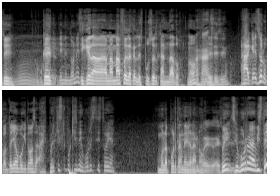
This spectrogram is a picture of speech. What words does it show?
Sí. Como Que- que tienen dones. Y que la mamá fue la que les puso el candado, ¿no? Ajá, Eh, sí, sí. Ah, que eso lo contó ya un poquito más. Ay, ¿por qué es que por qué me borra esta historia? Como la puerta negra, ¿no? fue- es- Güey, se borra, ¿viste?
